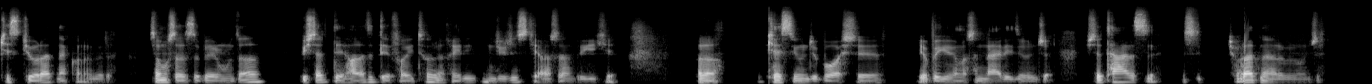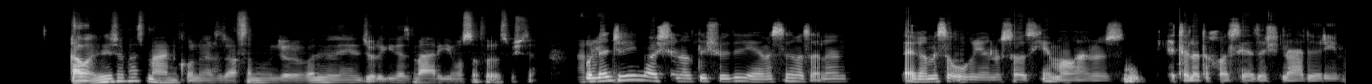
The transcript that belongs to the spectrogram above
کسی جرات نکنه بره. مثلا مسلسل برمودا بیشتر ده حالت دفاعی طوره. خیلی اینجوری نیست که مثلا بگی که حالا کسی اونجا باشه یا بگیره مثلا نرید اونجا. بیشتر ترسه. مثل جرات نره اونجا. قوانینش هم هست من کنه از رفتن اونجا رو ولی جلوگیری از مرگی مسافر است بیشتر. کلا جایی ناشناخته شده؟ یه مثل مثلا دقیقا مثل اقیانوس که ما هنوز اطلاعات خاصی ازش نداریم.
